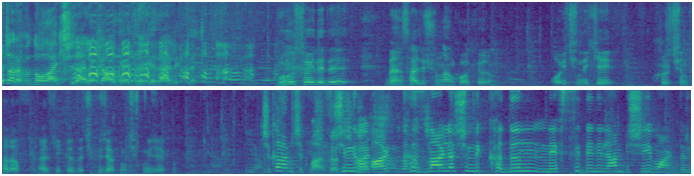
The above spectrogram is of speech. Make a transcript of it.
bu tarafında olan kişilerle kavga ediyor genellikle. Bunu söyledi. Ben sadece şundan korkuyorum. O içindeki hırçın taraf erkeklere de çıkacak mı çıkmayacak mı? Çıkar mı çıkmaz? mı? Şimdi ar- kızlarla şimdi kadın nefsi denilen bir şey vardır.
